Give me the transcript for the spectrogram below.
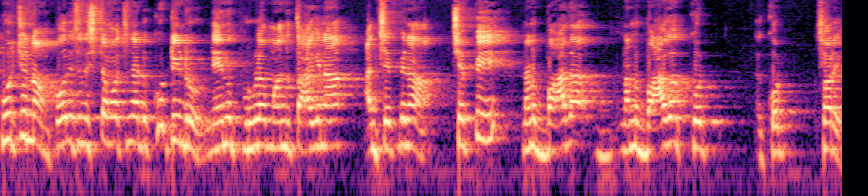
కూర్చున్నాం. పోలీసులు ఇష్టం వచ్చినట్టు కొట్టిండ్రు. నేను పురుగుల మందు తాగినా అని చెప్పిన చెప్పి నన్ను బాధ నన్ను బాగా కొట్ కొట్ సారీ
